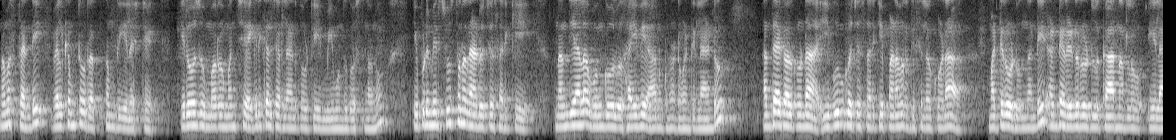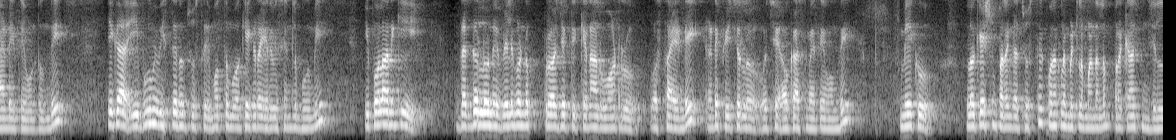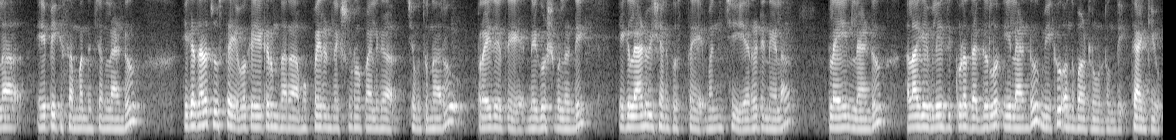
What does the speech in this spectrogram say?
నమస్తే అండి welcome to Ratnam real estate. ఈరోజు మరో మంచి అగ్రికల్చర్ ల్యాండ్ తోటి మీ ముందుకు వస్తున్నాను. ఇప్పుడు మీరు చూస్తున్న ల్యాండ్ వచ్చేసరికి నంద్యాల ఒంగోలు హైవే అనుకున్నటువంటి ల్యాండ్. అంతేకాకుండా ఈ భూమికి వచ్చేసరికి పడవర దిశలో కూడా మట్టి రోడ్డు ఉందండి. అంటే రెండు రోడ్లు కార్నర్లో ఈ ల్యాండ్ అయితే ఉంటుంది. ఇక ఈ భూమి విస్తీర్ణం చూస్తే మొత్తం ఒక ఎకరా ఇరవై సెంట్ల భూమి. ఈ పొలానికి దగ్గరలోనే వెలుగొండ ప్రాజెక్ట్ కెనాల్ వాటర్ వస్తాయండి. అంటే ఫ్యూచర్లో వచ్చే అవకాశం అయితే ఉంది. మీకు లొకేషన్ పరంగా చూస్తే కొనకలమిట్ల మండలం ప్రకాశం జిల్లా ఏపీకి సంబంధించిన ల్యాండు. ఇక ధర చూస్తే ఒక ఎకరం ధర ముప్పై రెండు లక్షల రూపాయలుగా చెబుతున్నారు. ప్రైజ్ అయితే నెగోషియబుల్ అండి. ఇక ల్యాండ్ విషయానికి వస్తే మంచి ఎర్రటి నేల ప్లెయిన్ ల్యాండ్. అలాగే విలేజ్కి కూడా దగ్గరలో ఈ ల్యాండ్ మీకు అందుబాటులో ఉంటుంది. Thank you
